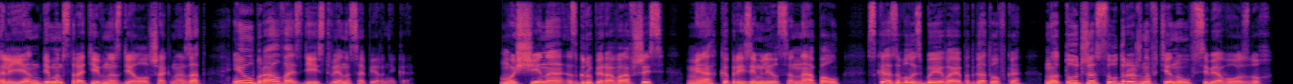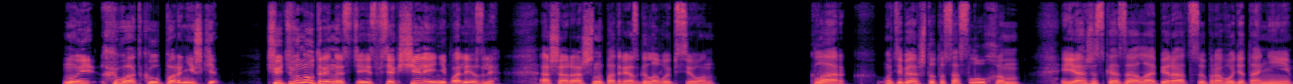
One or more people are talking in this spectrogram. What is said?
Лиен демонстративно сделал шаг назад и убрал воздействие на соперника. Мужчина, сгруппировавшись, мягко приземлился на пол, сказывалась боевая подготовка, но тут же судорожно втянул в себя воздух. Ну и хватку у парнишки. Чуть внутренности из всех щелей не полезли. Ошарашенно потряс головой псион. «Кларк, у тебя что-то со слухом. Я же сказала, операцию проводят они».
